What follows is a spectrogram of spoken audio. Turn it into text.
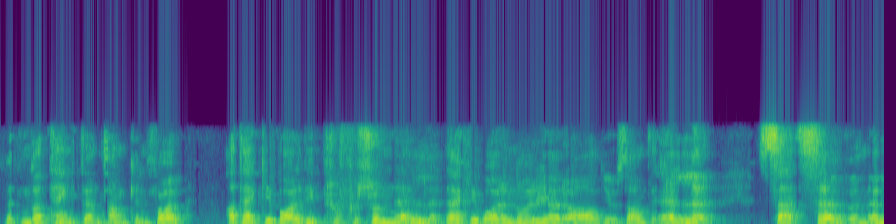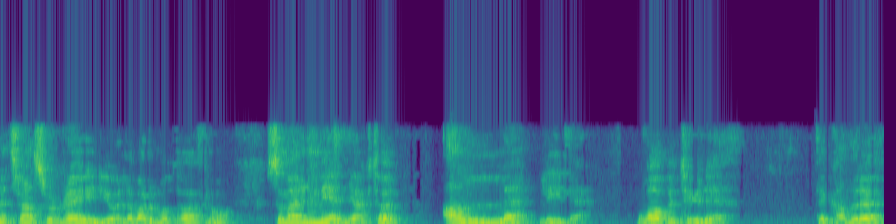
Vet du om du har tenkt den tanken før? At det er ikke bare de profesjonelle, det er ikke bare Norea Radio sant? eller Sat7 eller Transfer Radio eller hva det måtte være for noe, som er en medieaktør. Alle blir det. Og hva betyr det? Det kan dere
